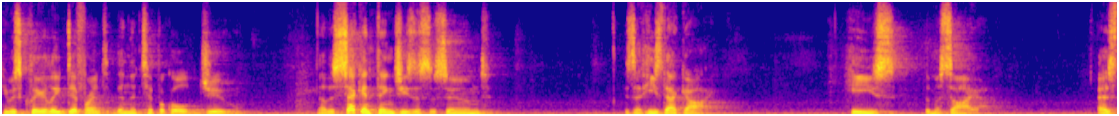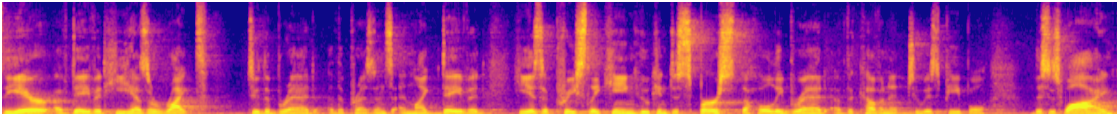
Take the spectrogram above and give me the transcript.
He was clearly different than the typical Jew. Now, the second thing Jesus assumed is that he's that guy. He's the Messiah. As the heir of David, he has a right to the bread of the presence. And like David, he is a priestly king who can disperse the holy bread of the covenant to his people. This is why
